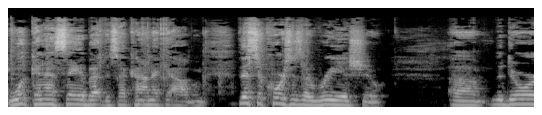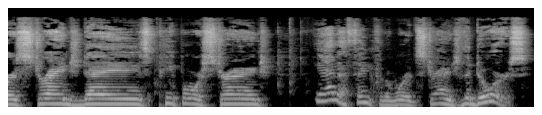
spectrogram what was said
What can I say about this iconic album? This, of course, is a reissue. Um, the Doors, Strange Days, People Were Strange. He had a thing for the word strange. The Doors.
